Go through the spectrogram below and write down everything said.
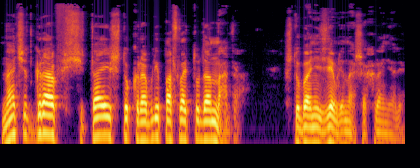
Значит, граф, считаешь, что корабли послать туда надо, чтобы они земли наши охраняли?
